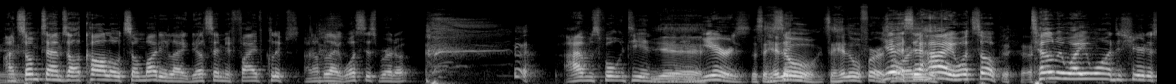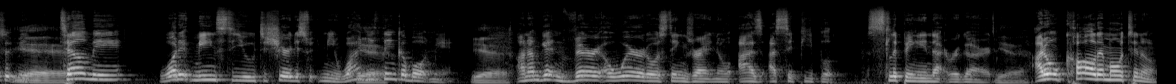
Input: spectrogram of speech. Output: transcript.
Yeah. And sometimes I'll call out somebody like they'll send me five clips, and I'm like, "What's this, brother?" I haven't spoken to you in, in- yeah. in years. Just say hello. say- hello. Say hello first. yeah, say you? hi. What's up? Tell me why you wanted to share this with me. Yeah. Tell me what it means to you to share this with me. Why do you think about me? Yeah. And I'm getting very aware of those things right now as I see people slipping in that regard. Yeah. I don't call them out, you know.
